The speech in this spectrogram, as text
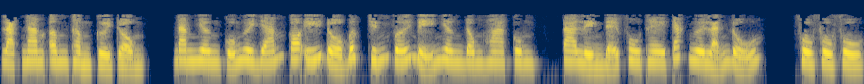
Lạc Nam âm thầm cười trộn, nam nhân của ngươi dám có ý đồ bất chính với mỹ nhân Đông Hoa Cung, ta liền để phu thê các ngươi lãnh đủ. Phù phù phù,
